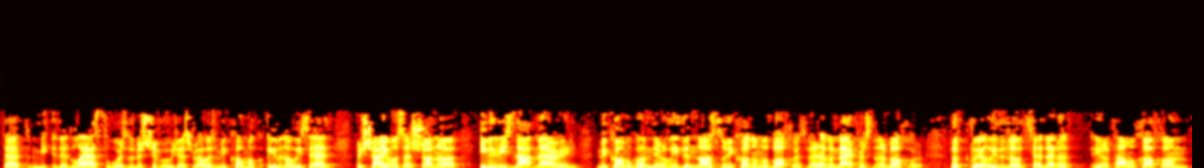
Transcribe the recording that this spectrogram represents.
that the last words of the Mishabura we just read was Mikoma, even though we said B'shayim Hashana, even if he's not married, Mikomako nearly did not. So the Nasu Yikodom L'Bachar. It's better to have a married person than a Bachar. But clearly the note said that, a, you know, Talmud Chacham,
